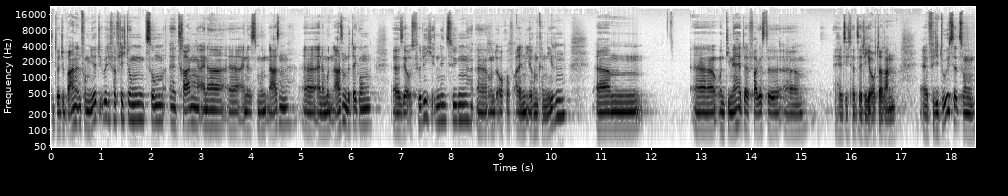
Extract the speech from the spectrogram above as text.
Die Deutsche Bahn informiert über die Verpflichtungen zum äh, Tragen einer, äh, eines Mund-Nasen, äh, einer Mund-Nasen-Bedeckung äh, sehr ausführlich in den Zügen äh, und auch auf allen ihren Kanälen. Ähm, äh, und die Mehrheit der Fahrgäste hält sich tatsächlich auch daran. Äh, für die Durchsetzung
